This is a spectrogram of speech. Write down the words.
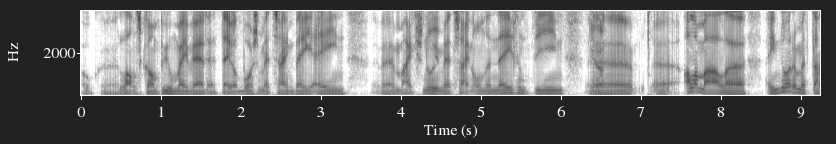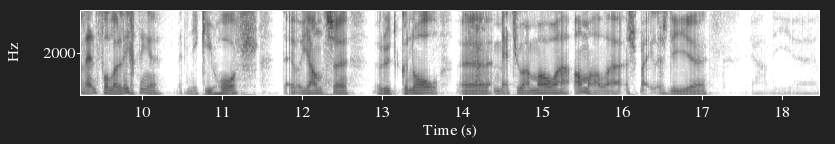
ook eh, landskampioen mee werden. Theo Bos met zijn B1. eh, Mike Snoei met zijn onder 19. Ja. Eh, allemaal enorme talentvolle lichtingen. Met Nicky Hofs, Theo Jansen, Ruud Knol, Matthew Amoa. Allemaal spelers die, eh, ja, die eh,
